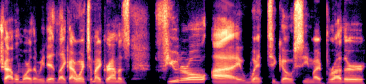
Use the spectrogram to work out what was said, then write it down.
travel more than we did. Like I went to my grandma's funeral, I went to go see my brother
